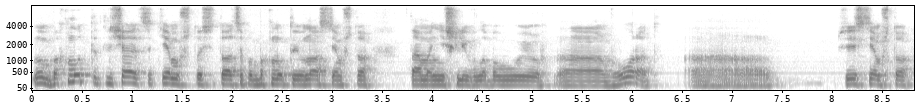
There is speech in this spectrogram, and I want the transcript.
Ну, Бахмут отличается тем, что ситуация по Бахмуту и у нас тем, что там они шли в лобовую в город, В связи с тем, что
